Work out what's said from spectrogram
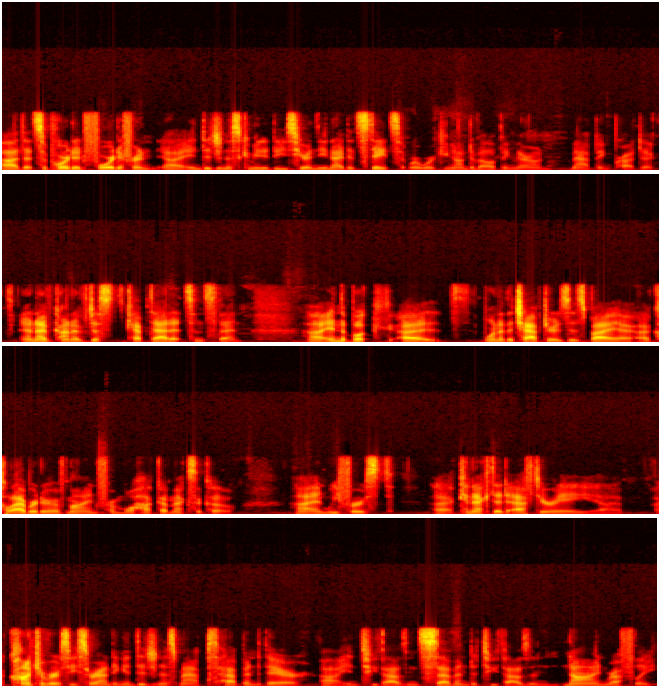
Uh, that supported four different uh, indigenous communities here in the United States that were working on developing their own mapping project. And I've kind of just kept at it since then. Uh, in the book, uh, one of the chapters is by a, a collaborator of mine from Oaxaca, Mexico, uh, and we first uh, connected after a, uh, a, controversy surrounding indigenous maps happened there uh, in 2007 to 2009, roughly.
